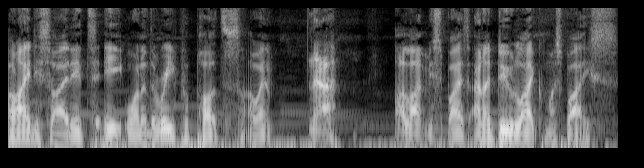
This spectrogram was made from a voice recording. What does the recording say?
I decided to eat one of the Reaper pods. I went, nah, I like my spice, and I do like my spice.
